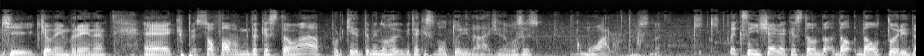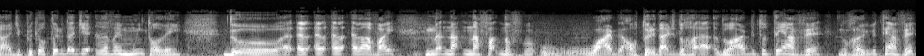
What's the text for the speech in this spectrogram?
que, que eu lembrei, né? É, que o pessoal falava muito da questão, ah, porque também no rugby tem a questão da autoridade, né? Vocês, como árbitros, né? Que, que, como é que você enxerga a questão da, da, da, autoridade? Porque a autoridade ela vai muito além do. Ela, ela, ela vai. Na, na, na no, o, o a autoridade do, do árbitro tem a ver, no rugby, tem a ver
